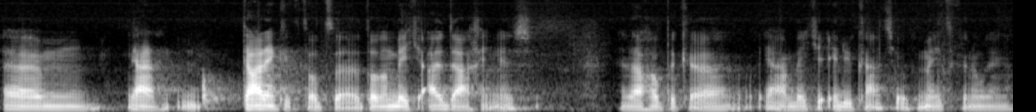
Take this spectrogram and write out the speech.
Ehm, ja, daar denk ik dat eh, dat een beetje uitdaging is. En daar hoop ik eh, ja, een beetje educatie ook mee te kunnen brengen.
